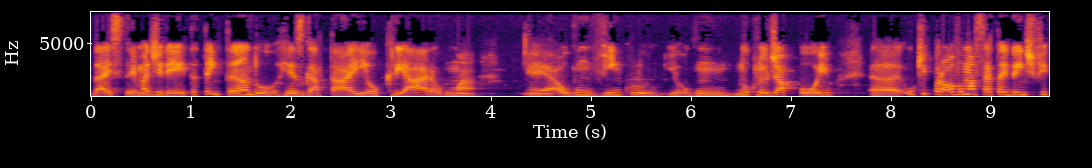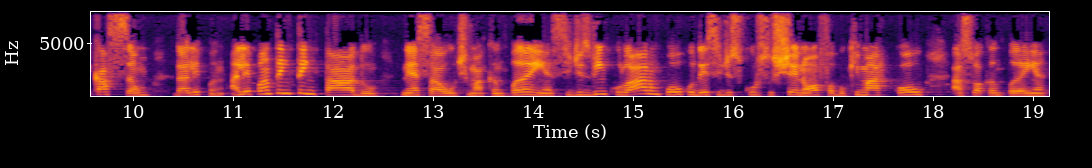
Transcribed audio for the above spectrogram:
da extrema direita tentando resgatar e, ou criar alguma é, algum vínculo e algum núcleo de apoio, uh, o que prova uma certa identificação da Lepan. A Lepan tem tentado, nessa última campanha, se desvincular um pouco desse discurso xenófobo que marcou a sua campanha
